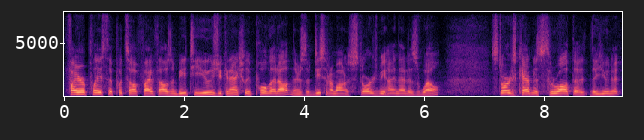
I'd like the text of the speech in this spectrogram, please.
fireplace that puts out 5,000 BTUs. You can actually pull that out and there's a decent amount of storage behind that as well. Storage cabinets throughout the, the unit,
